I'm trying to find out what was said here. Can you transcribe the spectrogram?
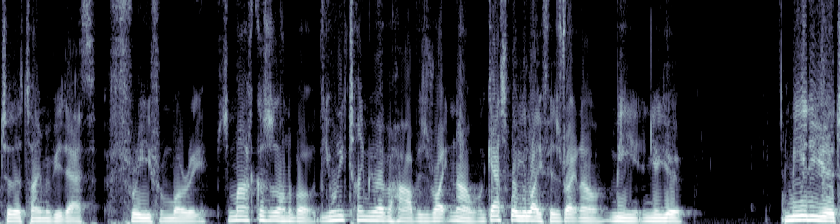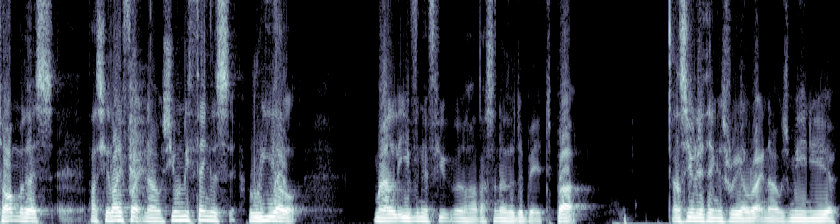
to the time of your death, free from worry. So Marcus is on about the only time you ever have is right now. And guess where your life is right now? Me and your year. Me and your year talking about this. That's your life right now. It's the only thing that's real well, even if you, oh, that's another debate, but that's the only thing that's real right now is me and you.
